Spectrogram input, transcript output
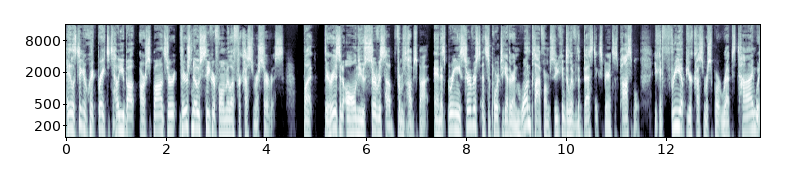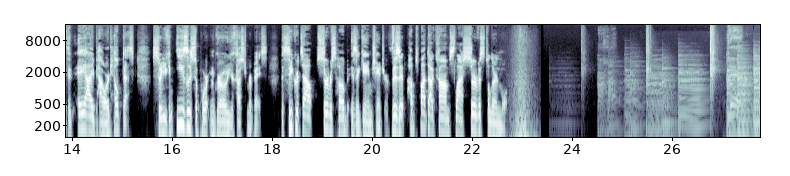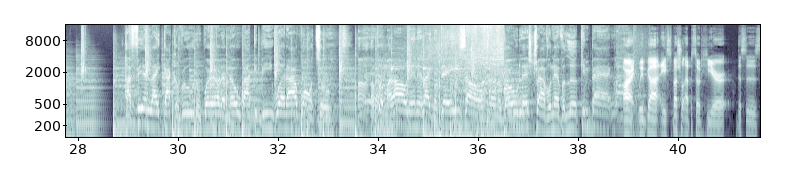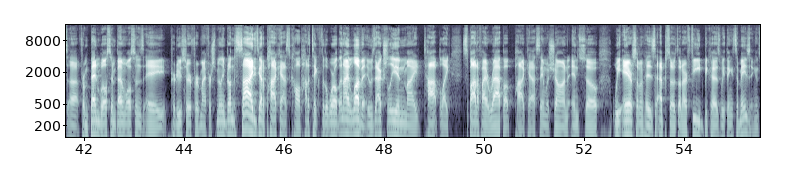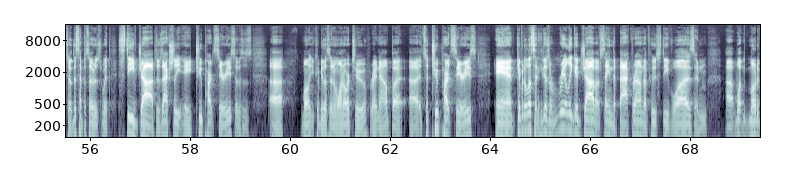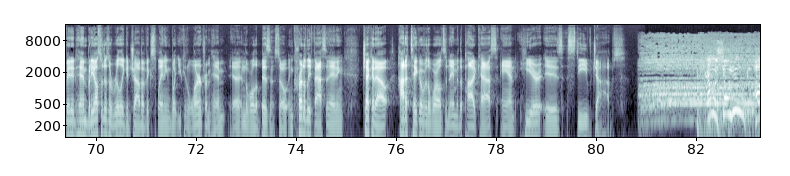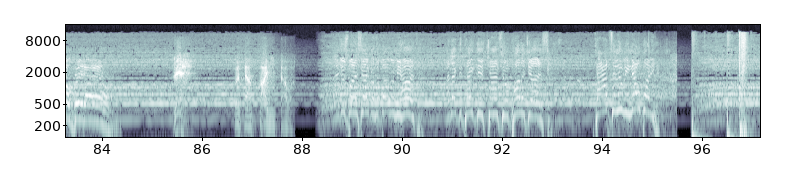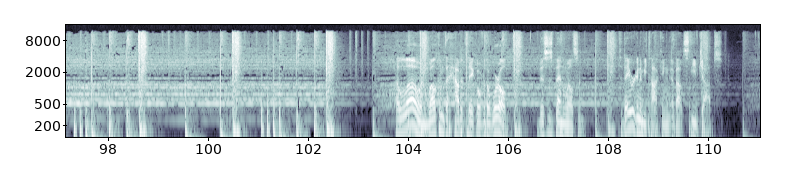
Hey, let's take a quick break to tell you about our sponsor. There's no secret formula for customer service, but there is an all new service hub from HubSpot, and it's bringing service and support together in one platform so you can deliver the best experiences possible. You can free up your customer support reps' time with an AI powered help desk so you can easily support and grow your customer base. The secret's out. Service Hub is a game changer. Visit HubSpot.com slash service to learn more. I feel like I can rule the world. I know I could be what I want to. Uh, I put my all in it like no days off. On the road, let's travel, never looking back. All right, we've got a special episode here. This is uh, from Ben Wilson. Ben Wilson's a producer for My First Million, but on the side, he's got a podcast called How to Take Over the World, and I love it. It was actually in my top like Spotify wrap up podcast, same with Shaan, and so we air some of his episodes on our feed because we think it's amazing. And so this episode is with Steve Jobs. There's actually a two part series, so this is uh, well, you could be listening to one or two right now, but uh, it's a two part series. And give it a listen. He does a really good job of saying the background of who Steve was and uh, what motivated him, but he also does a really good job of explaining what you can learn from him uh, in the world of business. So, incredibly fascinating. Check it out. How to Take Over the World is the name of the podcast. And here is Steve Jobs. I'm going to show you how great I am. This was our tiny tower. I just want to say from the bottom of my heart, I'd like to take this chance to apologize to absolutely nobody. Hello, and welcome to How to Take Over the World. This is Ben Wilson. Today we're going to be talking about Steve Jobs.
